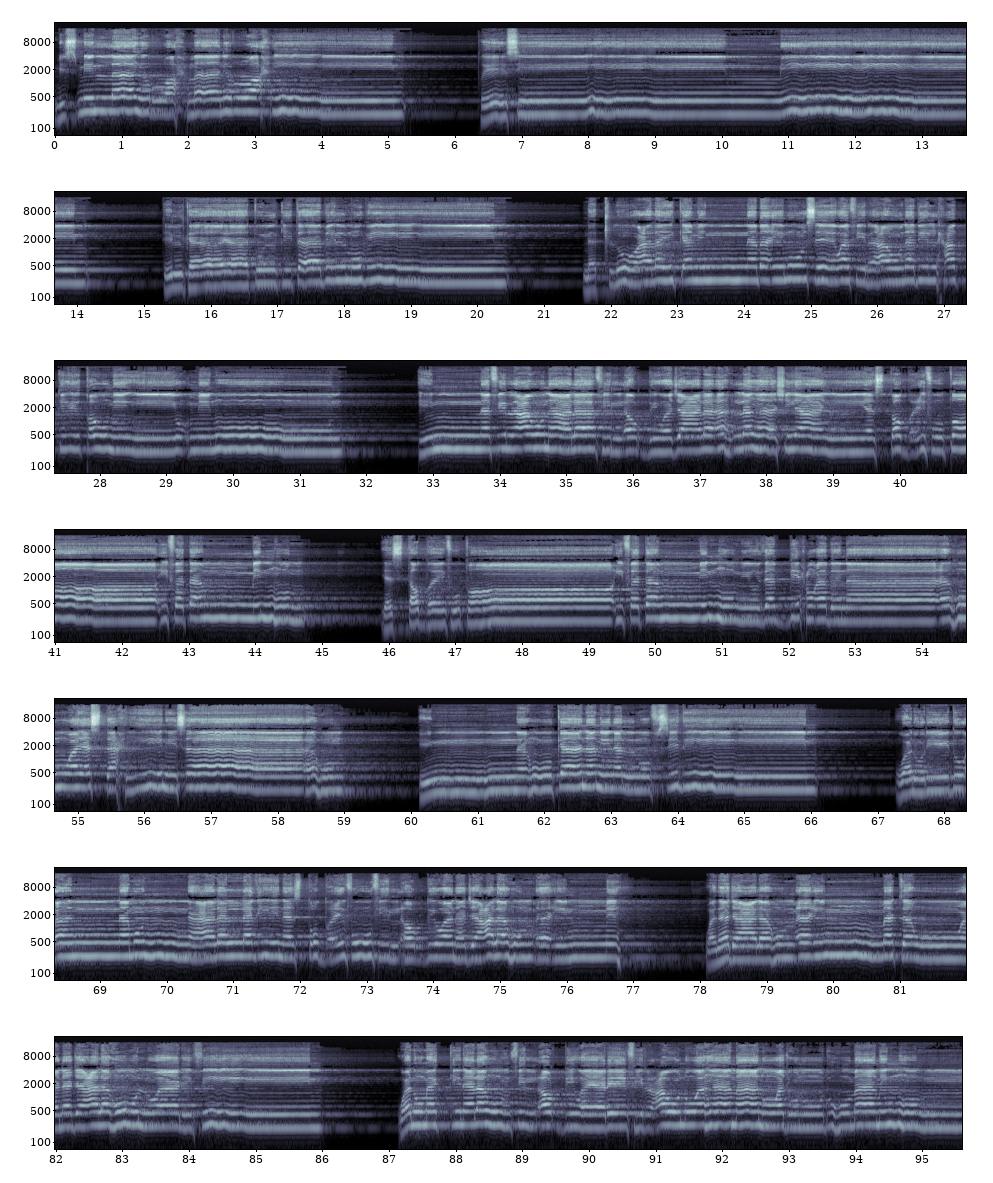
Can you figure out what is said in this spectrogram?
بسم الله الرحمن الرحيم. طيسيم تلك آيات الكتاب المبين. نتلو عليك من نبأ موسى وفرعون بالحق لقوم يؤمنون. إن فرعون علا في الأرض وجعل أهلها شيعا يستضعف طائفة منهم. يستضعف طائفة منهم يذبح أبناءهم ويستحيي نساءهم. إنه كان من المفسدين. ونريد أن نمن استضعفوا في الأرض ونجعلهم أئمة ونجعلهم أئمة ونجعلهم الوارثين ونمكن لهم في الأرض ويري فرعون وهامان وجنودهما منهم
